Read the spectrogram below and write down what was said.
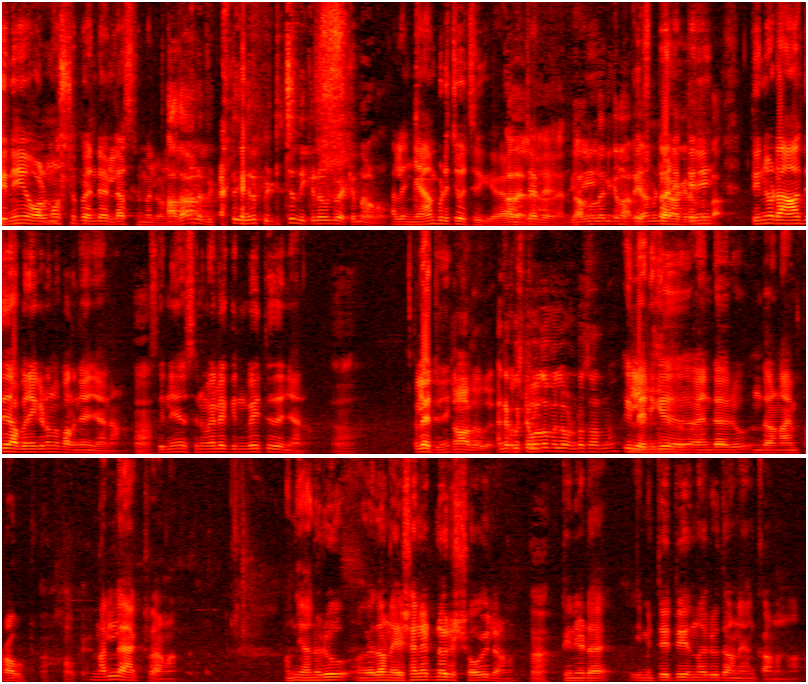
ടിനി ഓൾമോസ്റ്റ് ഇപ്പൊ എന്റെ എല്ലാ സിനിമയിലും ഉണ്ട്. അതാണ് വിട്ട് ഇങ്ങനെ പിടിച്ചു നിൽക്കണോണ്ട് വെക്കുന്നതാണോ? അല്ല ഞാൻ പിടിച്ചു വെച്ചിരിക്കുക. ടിനിയോട് ആദ്യം അഭിനയിക്കണം എന്ന് പറഞ്ഞത് ഞാനാണ്. സിനിമ സിനിമയിലേക്ക് ഇൻവൈറ്റ് ചെയ്തത് ഞാനാണ്. ആ. അല്ലേ ടിനി ആ അതെ അതെ. എന്റെ കുറ്റബോധം വല്ലതും ഉണ്ടോ സാറിന്? ഇല്ല എനിക്ക് അതിന്റെ ഒരു എന്താണ് ഐ എം പ്രൗഡ് ഓക്കെ. നല്ല ആക്ടറാണ് അന്ന് ഞാനൊരു ഏതാണ് ഏഷ്യാനെറ്റിന്റെ ഒരു ഷോയിലാണ്. ടിനിയുടെ ഇമിറ്റേറ്റ് ചെയ്യുന്ന ഒരു ഇതാണ് ഞാൻ കാണുന്നത്.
